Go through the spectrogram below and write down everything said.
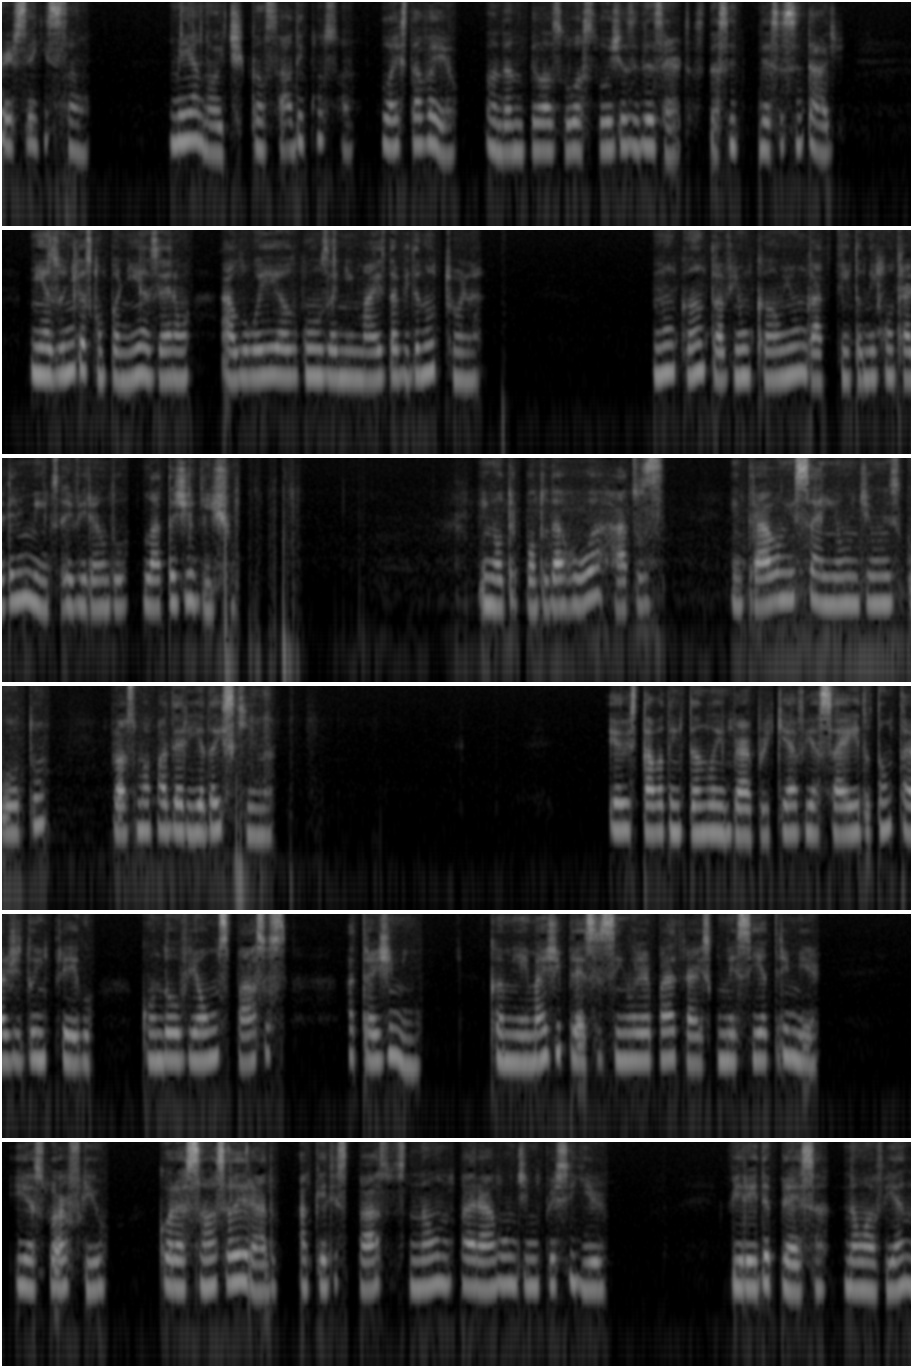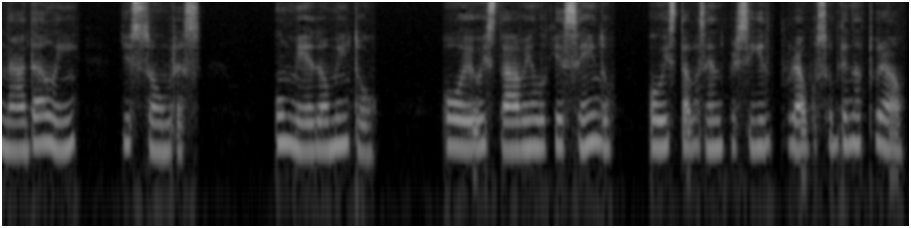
Perseguição. Meia-noite, cansado e com sono, lá estava eu, andando pelas ruas sujas e desertas dessa cidade. Minhas únicas companhias eram a lua e alguns animais da vida noturna. Num canto havia um cão e um gato tentando encontrar alimentos, revirando latas de lixo. Em outro ponto da rua, ratos entravam e saíam de um esgoto próximo à padaria da esquina. Eu estava tentando lembrar porque havia saído tão tarde do emprego quando ouvi alguns passos atrás de mim. Caminhei mais depressa sem olhar para trás, comecei a tremer e a suar frio, coração acelerado. Aqueles passos não paravam de me perseguir. Virei depressa, não havia nada além de sombras. O medo aumentou. Ou eu estava enlouquecendo, ou estava sendo perseguido por algo sobrenatural.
